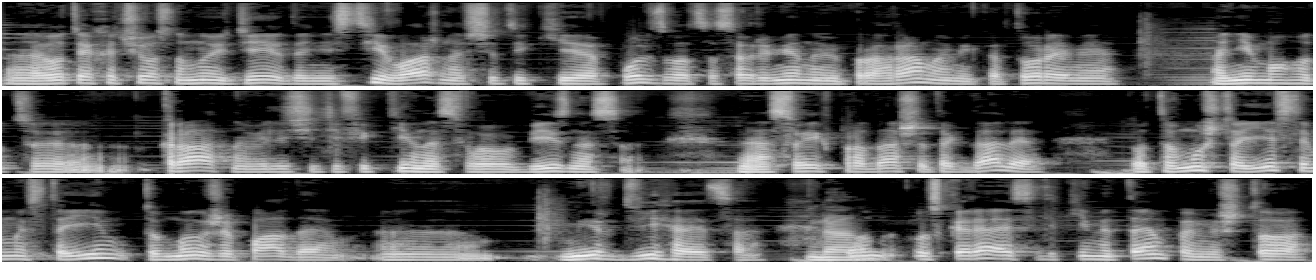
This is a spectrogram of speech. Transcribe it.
э, вот я хочу основную идею донести, важно все-таки пользоваться современными программами, которыми они могут э, кратно увеличить эффективность своего бизнеса, э, своих продаж и так далее – Потому что если мы стоим, то мы уже падаем. Э, мир двигается. Да. Он ускоряется такими темпами, что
